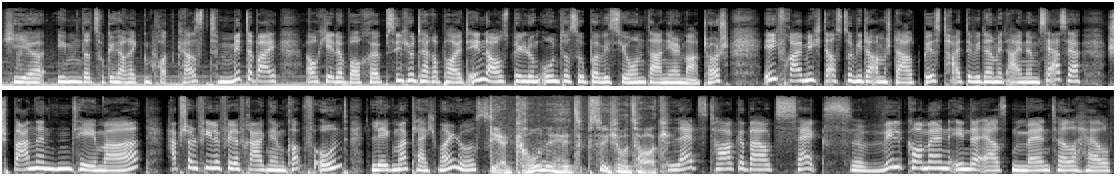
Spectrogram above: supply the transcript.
hier im dazugehörigen Podcast. Mit dabei auch jede Woche Psychotherapeut in Ausbildung unter Supervision Daniel Matosch. Ich freue mich, dass du wieder am Start bist. Heute wieder mit einem sehr, sehr spannenden Thema. Hab schon viele, viele Fragen im Kopf und legen wir gleich mal los. Der Krone-Hit Psychotalk. Let's talk about sex. Willkommen in der ersten Mental Health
